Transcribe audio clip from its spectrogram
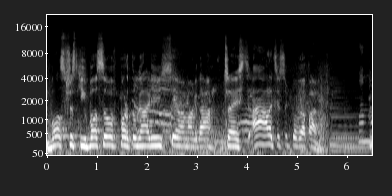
Boss wszystkich bossów w Portugalii. Siema Magda. Cześć. A, ale cię szybko wyłapałem. Um.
